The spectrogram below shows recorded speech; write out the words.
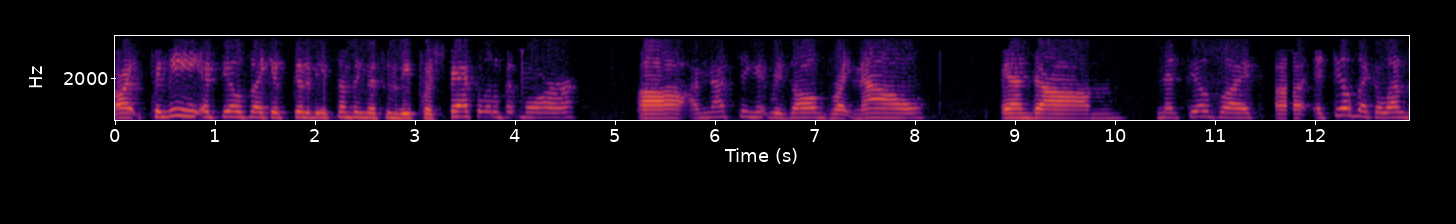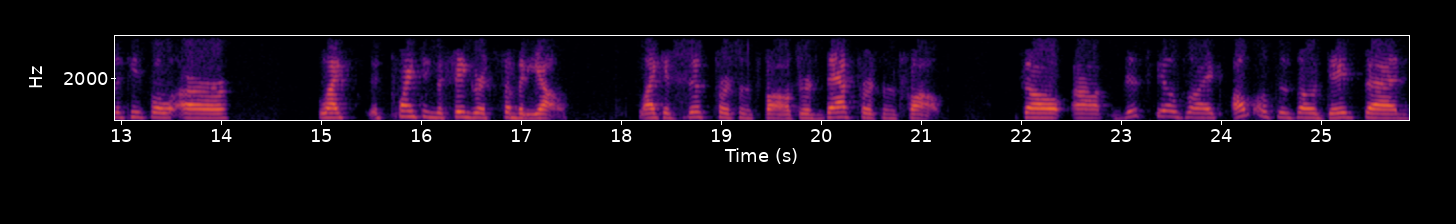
All right, to me, it feels like it's going to be something that's going to be pushed back a little bit more. Uh, I'm not seeing it resolved right now, and um, and it feels like uh, it feels like a lot of the people are like pointing the finger at somebody else, like it's this person's fault or it's that person's fault. So uh, this feels like almost as though Dave said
